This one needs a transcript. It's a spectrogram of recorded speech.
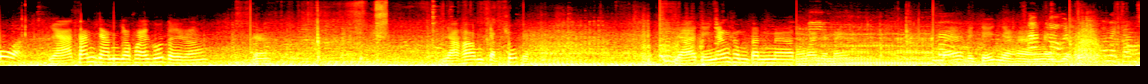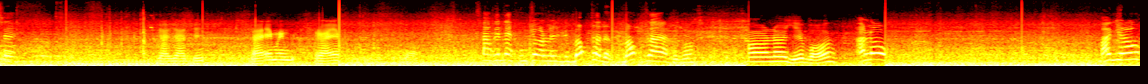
Mua à? dạ 800 do phai của tiền rồi. Dạ. dạ không chập suốt rồi. Dạ chị nhắn thông tin ờ, qua giùm em bé địa chỉ nhà hàng này dạ. này dạ dạ chị. Dạ em em dạ em. Dạ. sao cái này không cho lên bóc ra được bóc ra. Được không Ờ, nó dễ vỡ alo. Bao nhiêu?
